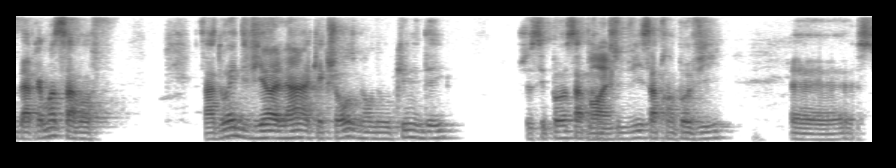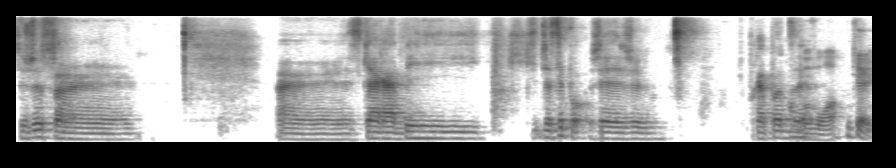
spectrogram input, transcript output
d'après moi, ça va ça doit être violent à quelque chose, mais on n'a aucune idée. Je ne sais pas, ça prend du vie, ça ne prend pas vie. Euh, c'est juste un, un scarabée. Je ne sais pas. Je ne pourrais pas dire. On va voir. OK. Ouais.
